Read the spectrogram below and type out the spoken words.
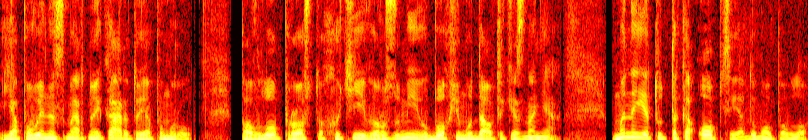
я повинен смертної кари, то я помру. Павло просто хотів, розумів, Бог йому дав таке знання. У мене є тут така опція, думав Павло.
